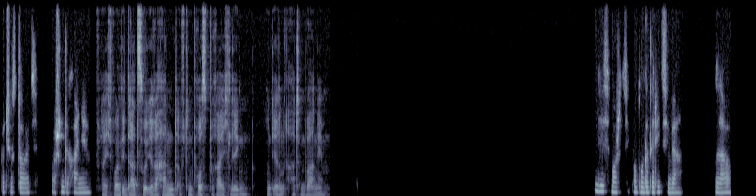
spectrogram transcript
почувствовать ваше дыхание. Vielleicht wollen Sie dazu Ihre Hand auf den Brustbereich legen und Ihren Atem wahrnehmen. Здесь можете поблагодарить себя за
